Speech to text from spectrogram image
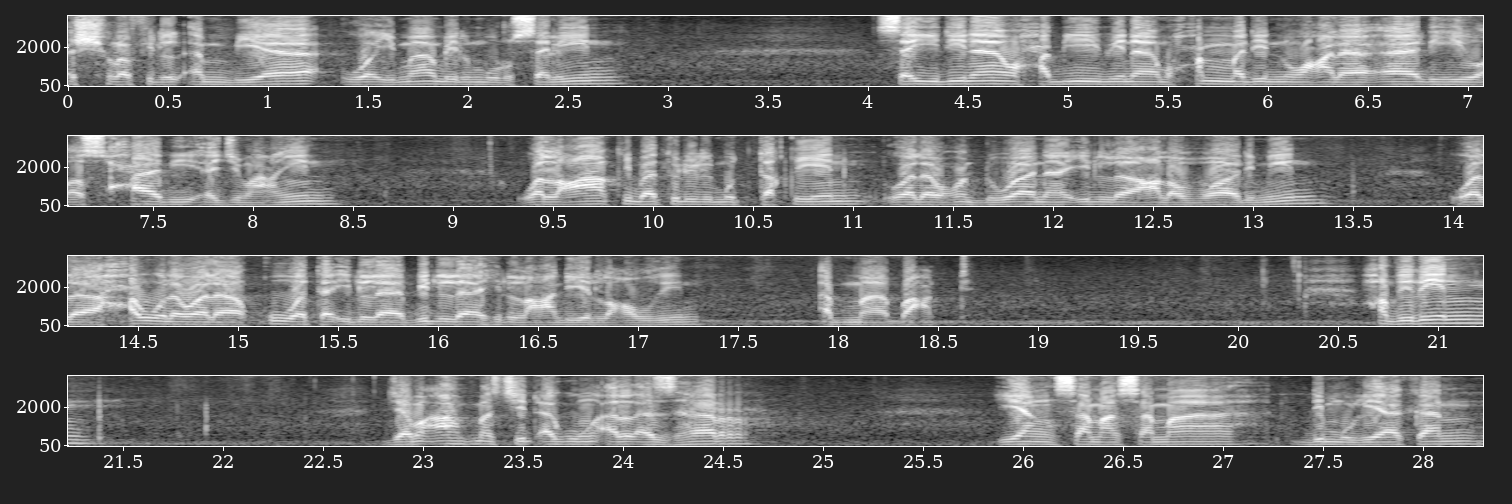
أشرف الأنبياء وإمام المرسلين سيدنا وحبيبنا محمد وعلى آله وأصحابه أجمعين والعاقبة للمتقين ولا عدوان إلا على الظالمين ولا حول ولا قوة إلا بالله العلي العظيم amma ba'd. Hadirin jamaah Masjid Agung Al-Azhar yang sama-sama dimuliakan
